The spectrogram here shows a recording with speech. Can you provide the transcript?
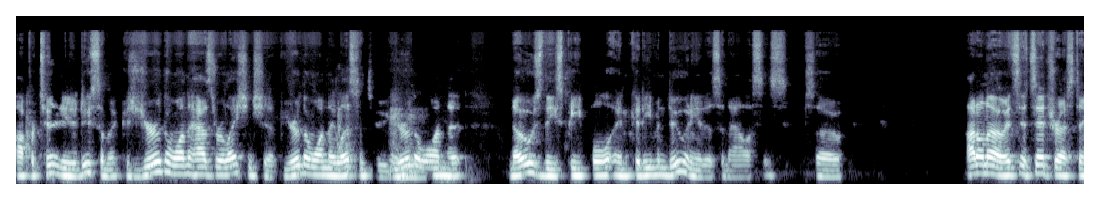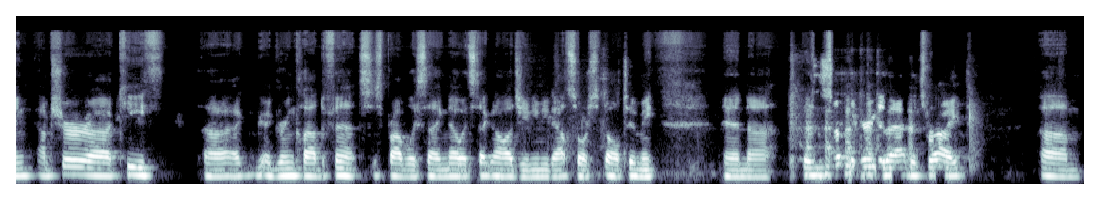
opportunity to do something because you're the one that has the relationship. You're the one they listen to. You're mm-hmm. the one that knows these people and could even do any of this analysis. So I don't know. It's it's interesting. I'm sure uh, Keith uh, at Green Cloud Defense is probably saying, "No, it's technology, and you need to outsource it all to me." And uh, there's a certain degree to that. That's right. Um,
